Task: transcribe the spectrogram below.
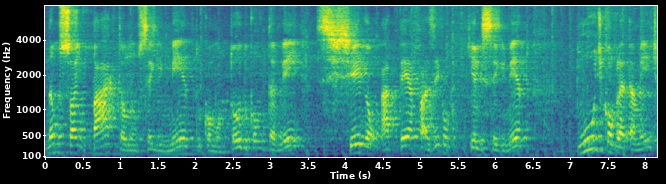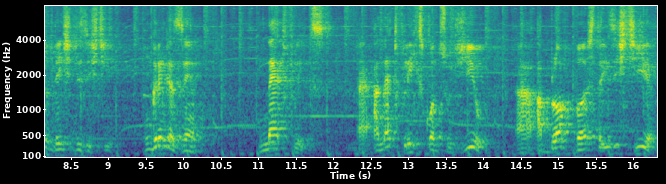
não só impactam num segmento como um todo, como também chegam até a fazer com que aquele segmento mude completamente ou deixe de existir. Um grande exemplo, Netflix. É, a Netflix, quando surgiu, a, a Blockbuster existia.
